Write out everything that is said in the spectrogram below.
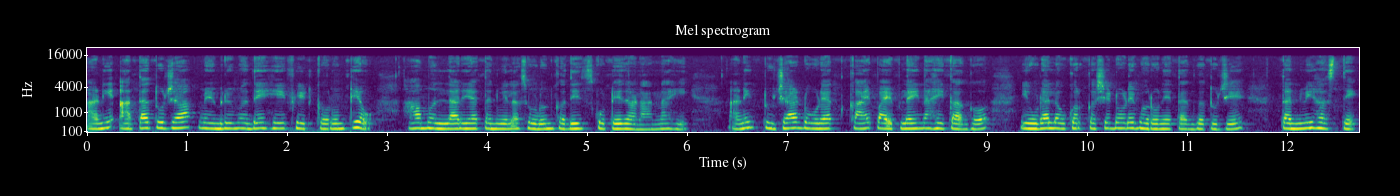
आणि आता तुझ्या मेमरीमध्ये हे फिट करून ठेव. हा मल्हार या तन्वीला सोडून कधीच कुठे जाणार नाही. आणि तुझ्या डोळ्यात काय पाईपलाईन आहे का गं? एवढ्या लवकर कसे डोळे भरून येतात गं तुझे? तन्वी हसते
